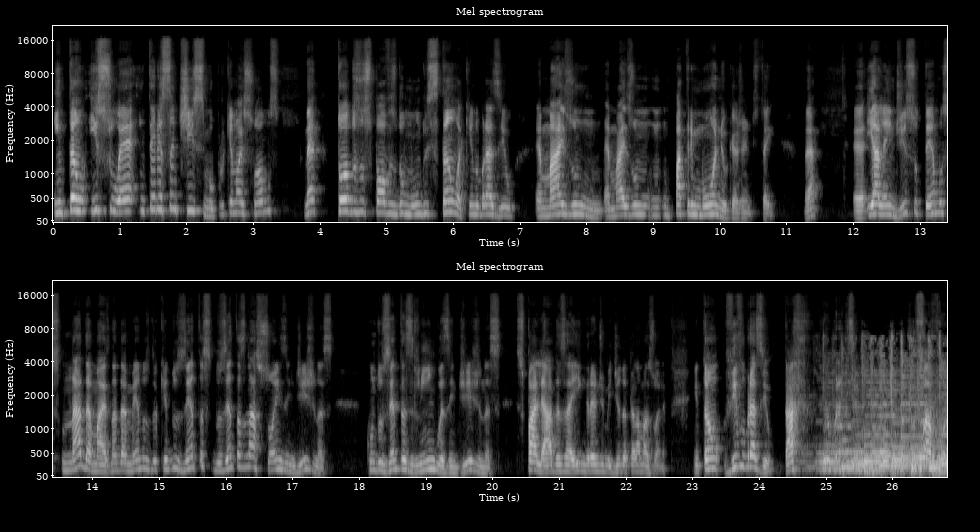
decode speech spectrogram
Então, isso é interessantíssimo, porque nós somos, né? Todos os povos do mundo estão aqui no Brasil. É mais um, é mais um, um patrimônio que a gente tem, né? É, e além disso, temos nada mais, nada menos do que 200, 200 nações indígenas, com 200 línguas indígenas espalhadas aí em grande medida pela Amazônia. Então, viva o Brasil, tá? Viva o Brasil, por favor.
